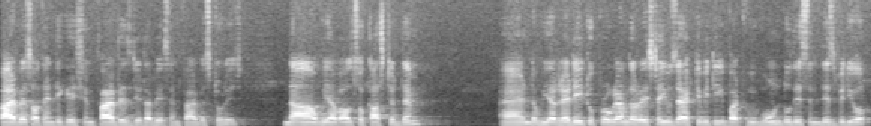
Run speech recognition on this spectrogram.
Firebase authentication, Firebase database, and Firebase storage. Now we have also casted them and we are ready to program the register user activity, but we won't do this in this video.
